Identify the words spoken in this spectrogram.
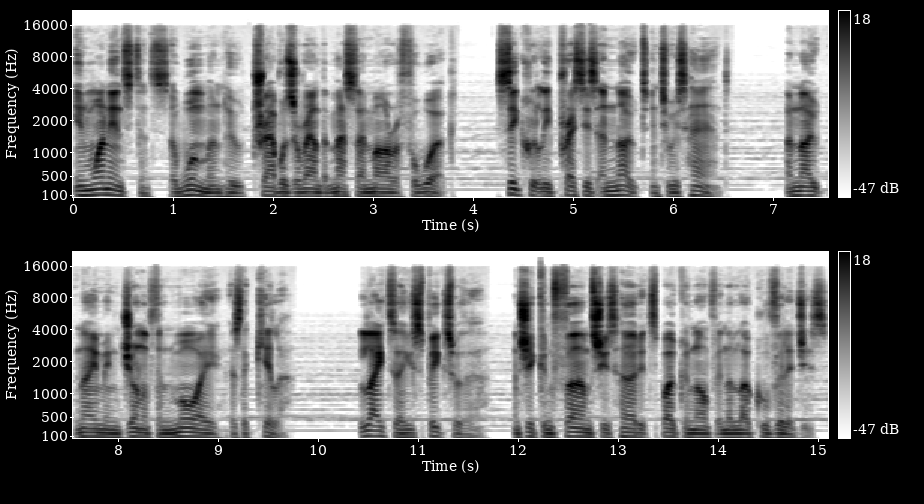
In one instance, a woman who travels around the Masai Mara for work secretly presses a note into his hand, a note naming Jonathan Moi as the killer. Later, he speaks with her, and she confirms she's heard it spoken of in the local villages.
